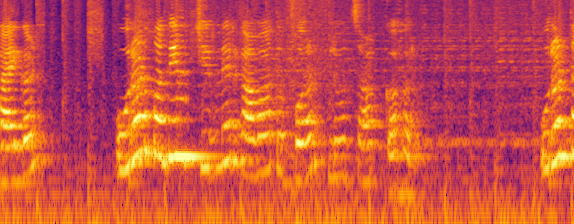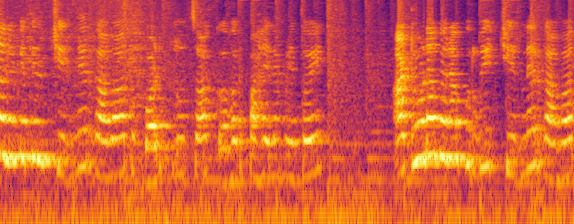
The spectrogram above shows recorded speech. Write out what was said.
रायगड उरणमधील चिरनेर गावात बर्ड फ्लूचा कहर. उरण तालुक्यातील चिरनेर गावात बर्ड फ्लूचा कहर पाहायला मिळतोय. आठवडाभरापूर्वी चिरनेर गावात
